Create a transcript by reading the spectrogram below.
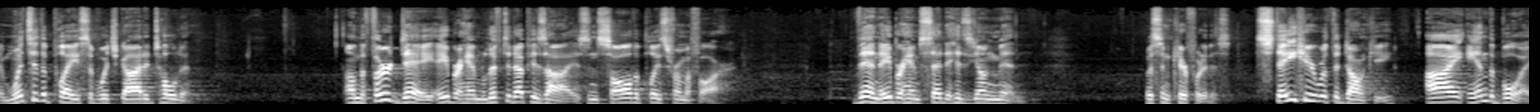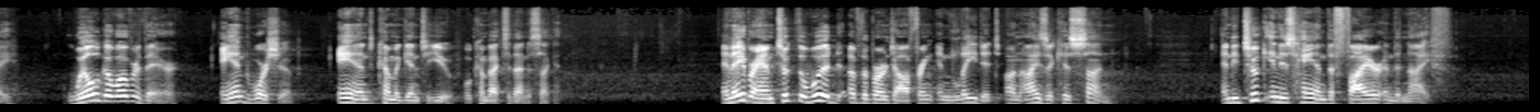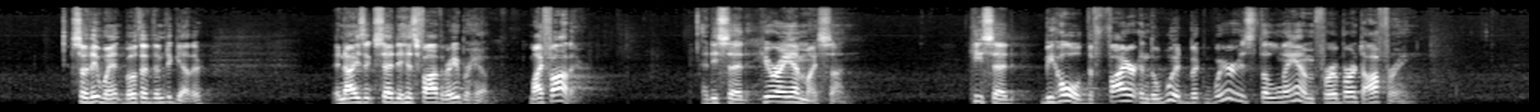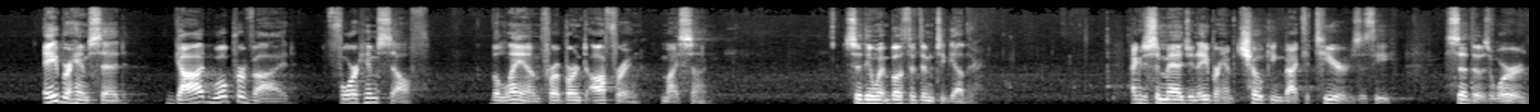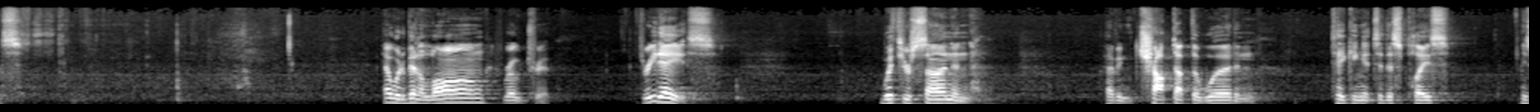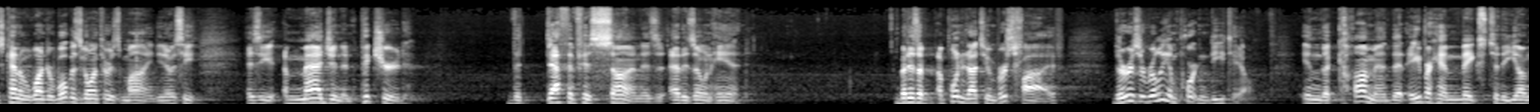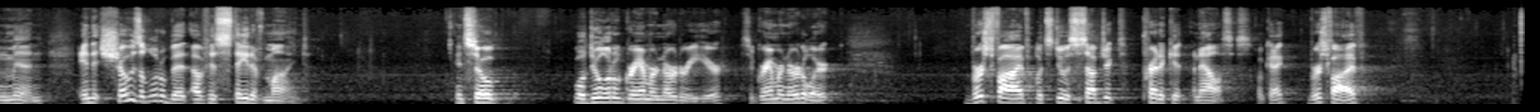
and went to the place of which God had told him. On the third day, Abraham lifted up his eyes and saw the place from afar. Then Abraham said to his young men, Listen carefully to this. Stay here with the donkey. I and the boy will go over there and worship and come again to you. We'll come back to that in a second. And Abraham took the wood of the burnt offering and laid it on Isaac his son. And he took in his hand the fire and the knife. So they went, both of them together. And Isaac said to his father Abraham, My father. And he said, Here I am, my son. He said, Behold, the fire and the wood, but where is the lamb for a burnt offering? Abraham said, God will provide for himself the lamb for a burnt offering, my son. So they went both of them together. I can just imagine Abraham choking back the tears as he said those words. That would have been a long road trip. Three days with your son and having chopped up the wood and taking it to this place. He's kind of wonder what was going through his mind. You know, as he, as he imagined and pictured the death of his son as, at his own hand. But as I pointed out to you in verse 5, there is a really important detail in the comment that Abraham makes to the young men, and it shows a little bit of his state of mind. And so we'll do a little grammar nerdery here. So, grammar nerd alert. Verse 5, let's do a subject predicate analysis, okay? Verse 5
